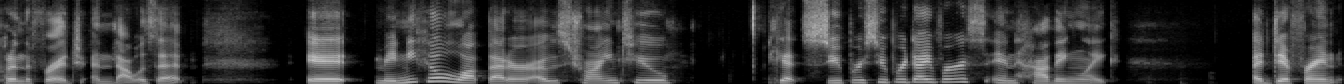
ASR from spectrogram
put it in the fridge, and that was it. It made me feel a lot better. I was trying to get super, super diverse in having like a different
